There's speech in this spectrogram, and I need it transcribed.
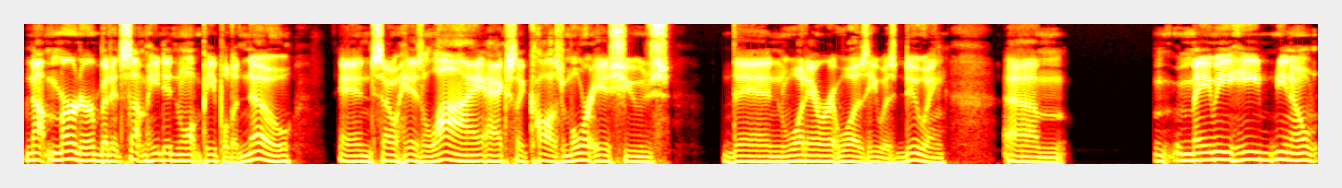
not murder, but it's something he didn't want people to know. And so his lie actually caused more issues than whatever it was he was doing. Um, maybe he, you know,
